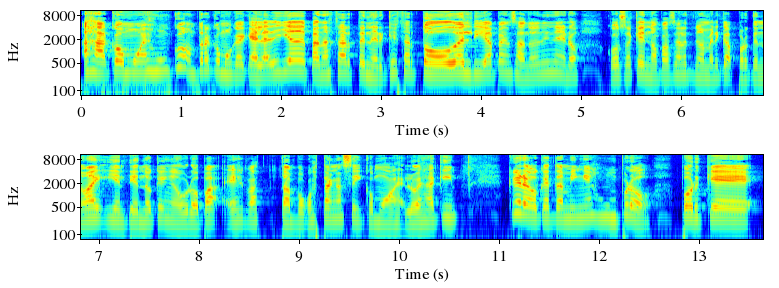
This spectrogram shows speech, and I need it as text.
ajá, como es un contra, como que acá la ladilla de pana estar, tener que estar todo el día pensando en dinero, cosa que no pasa en Latinoamérica porque no hay, y entiendo que en Europa es tampoco es tan así como lo es aquí. Creo que también es un pro, porque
